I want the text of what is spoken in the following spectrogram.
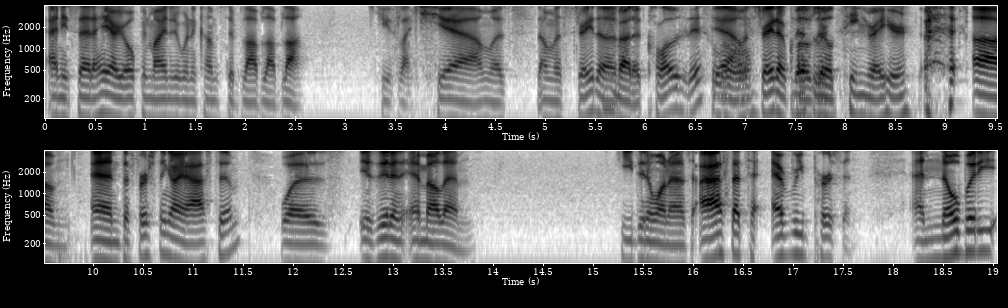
and he said, "Hey, are you open-minded when it comes to blah blah blah?" He was like, "Yeah, I'm a, I'm a straight up I'm about to close this. yeah, I'm a straight up this closer." little ting right here. um, and the first thing I asked him was, "Is it an MLM?" He didn't want to answer. I asked that to every person, and nobody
